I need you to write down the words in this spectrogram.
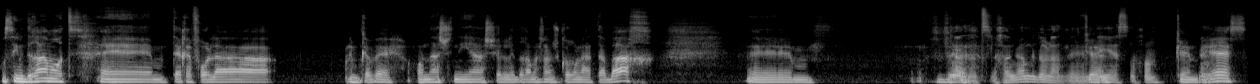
עושים דרמות, אה, תכף עולה, אני מקווה, עונה שנייה של דרמה שלנו שקוראים לה הטבח. ו- זו הצלחה גם גדולה, זה כן. ב-yes, נכון? כן, ב-yes.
